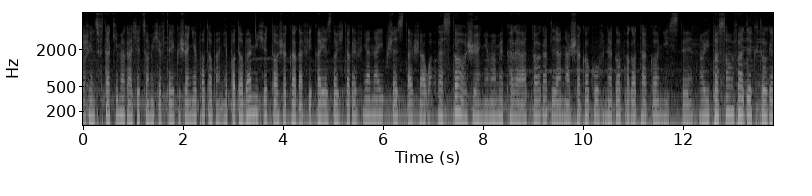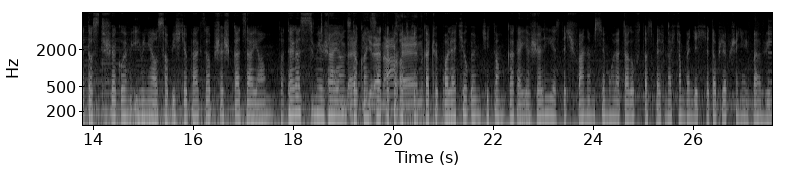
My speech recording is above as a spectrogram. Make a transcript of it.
No więc w takim razie co mi się w tej grze nie podoba? Nie podoba mi się to, że grafika jest dość drewniana i przestarzała oraz to, że nie mamy kreatora dla naszego głównego protagonisty. No i to są wady, które dostrzegłem i mnie osobiście bardzo przeszkadzają. To teraz zmierzając do końca tego odcinka, czy poleciłbym ci tą grę? Jeżeli jesteś fanem symulatorów, to z pewnością będziesz się dobrze przy niej bawić.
